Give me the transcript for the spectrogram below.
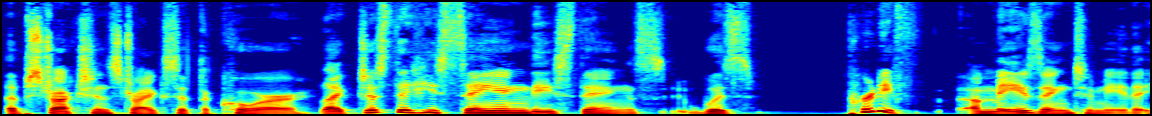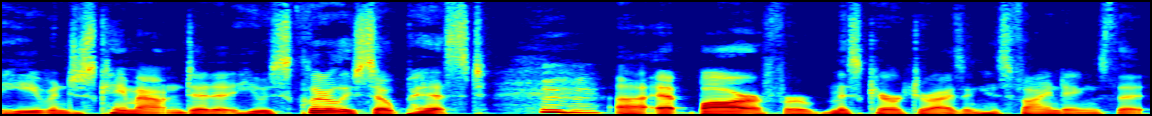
obstruction strikes at the core. Like, just that he's saying these things was pretty f- amazing to me that he even just came out and did it. He was clearly so pissed Mhm. uh, at Barr for mischaracterizing his findings that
